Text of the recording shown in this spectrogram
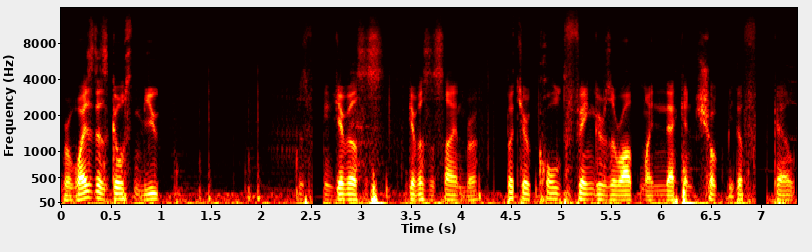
Bro, why is this ghost mute? Just fucking give us, give us a sign, bro. Put your cold fingers around my neck and choke me the fuck out.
